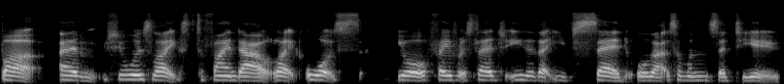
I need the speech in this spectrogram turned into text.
but um, she always likes to find out like what's your favorite sledge, either that you've said or that someone said to you.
